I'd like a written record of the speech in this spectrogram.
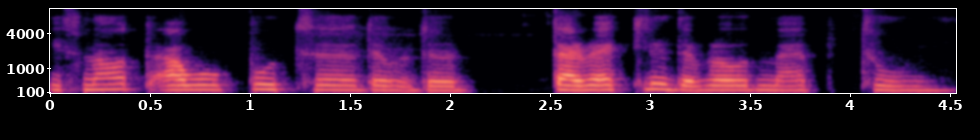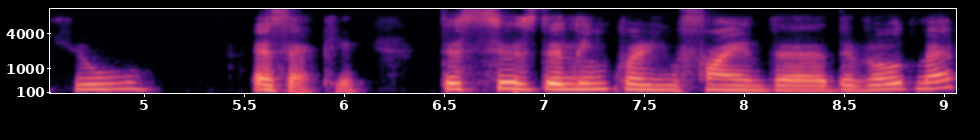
If not, I will put uh, the, the directly the roadmap to you. Exactly. This is the link where you find the, the roadmap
